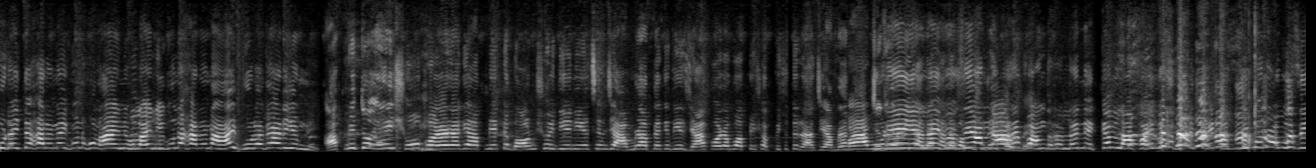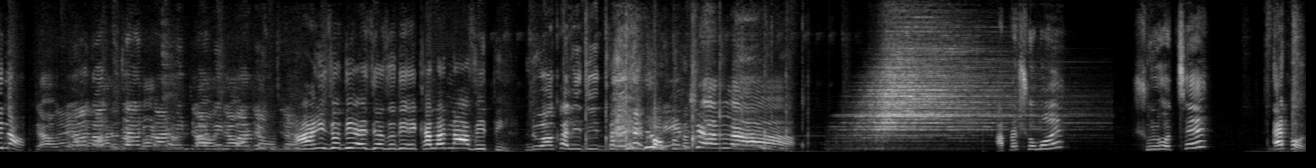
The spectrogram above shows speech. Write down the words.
উড়াইতে হারে নাই গুণ হুলাই হুলাই নিগুনে হারে না আই বুড়া গাড়ি এমনি। আপনি তো এই শো করার আগে আপনি একটা বন্ড সই দিয়ে নিয়েছেন যে আমরা আপনাকে দিয়ে যা করাবো আপনি সবকিছুতে রাজি আমরা বাবুরে এলাই বুঝি আপনি আরে। বান্দরের লাইন একেন লাফাইবে এটা জীবন বুঝি না? আমি যদি এই যে যদি এই খেলা না জিতি নোয়াখালী জিতবে। ইনশাআল্লাহ। আপনার সময় শুরু হচ্ছে। এখন।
